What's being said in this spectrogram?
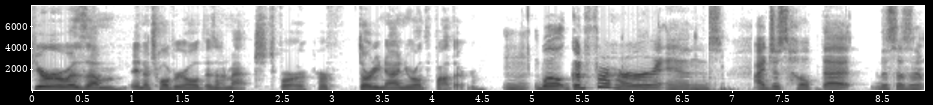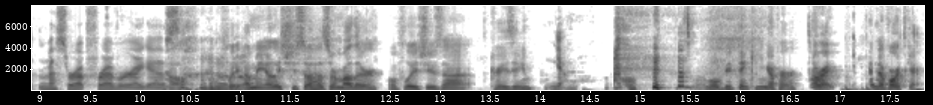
heroism in a 12 year old is unmatched for her 39 year old father. Mm, well, good for her, and I just hope that this doesn't mess her up forever. I guess. Oh, I don't hopefully, know. I mean, at least she still has her mother. Hopefully, she's not crazy. yeah. We'll be thinking of her. All right. And the fourth gear.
